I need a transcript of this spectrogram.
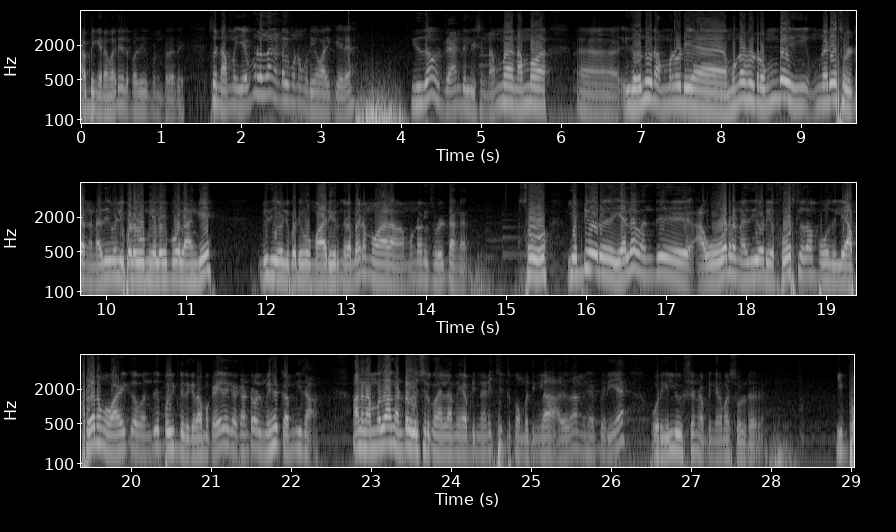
அப்படிங்கிற மாதிரி இதில் பதிவு பண்ணுறாரு ஸோ நம்ம எவ்வளோலாம் கண்ட்ரோல் பண்ண முடியும் வாழ்க்கையில்? இதுதான் ஒரு கிராண்ட் டெலிஷன் நம்ம நம்ம இது வந்து நம்மளுடைய முன்னோர்கள் ரொம்ப முன்னாடியே சொல்லிட்டாங்க நதி வழிபடுவோம் இலை போல் அங்கே விதி வழிபடுவோம் மாறிடுங்கிற மாதிரி நம்ம முன்னோர்கள் சொல்லிட்டாங்க. ஸோ எப்படி ஒரு இலை வந்து ஓடுற நதியோடைய ஃபோர்ஸில் தான் போகுது இல்லையா? அப்படி தான் நம்ம வாழ்க்கை வந்து போயிட்டு இருக்கு. நம்ம கையில் இருக்கிற கண்ட்ரோல் மிக கம்மி தான் ஆனால் நம்ம தான் கண்ட்ரோல் வச்சுருக்கோம் எல்லாமே அப்படின்னு நினச்சிட்டு இருக்கோம் பார்த்தீங்களா அதுதான் மிகப்பெரிய ஒரு இல்யூஷன் அப்படிங்கிற மாதிரி சொல்கிறாரு இப்போ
